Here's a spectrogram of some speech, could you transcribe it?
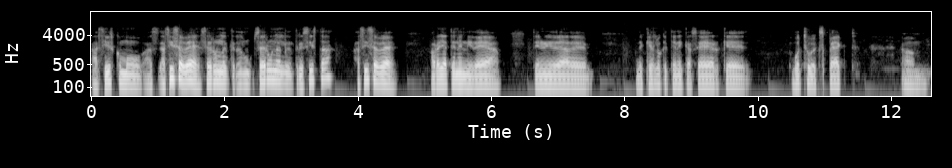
así es como, así, se ve, ser un, ser un electricista, así se ve. Ahora ya tienen idea, tienen idea de, qué es lo que tienen que hacer, qué, what to expect. Um,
